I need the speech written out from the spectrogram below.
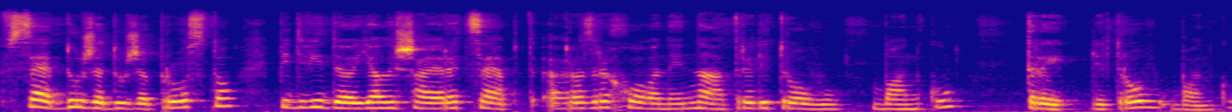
все дуже-дуже просто. Під відео я лишаю рецепт, е, розрахований на 3-літрову банку. 3-літрову банку.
